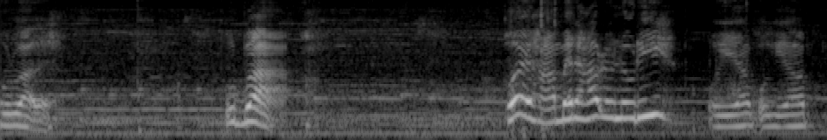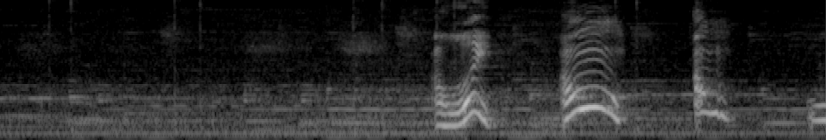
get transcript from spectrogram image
พูดว่าอะไรพูดว่า เฮ้ย หาไม่เท้เร็วๆดิโอเคครับโอเคครับ เอาเฮ้ย เอาเอาอู้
